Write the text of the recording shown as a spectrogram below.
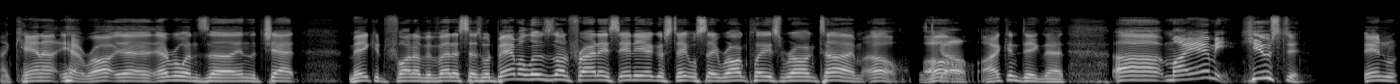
I cannot. Yeah, raw. Yeah, everyone's uh, in the chat making fun of Iveta says when Bama loses on Friday, San Diego State will say wrong place, wrong time. Oh, Let's oh, go. I can dig that. Uh, Miami, Houston, in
